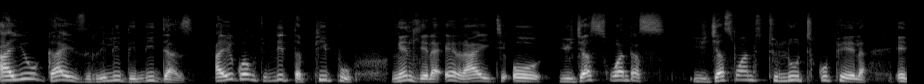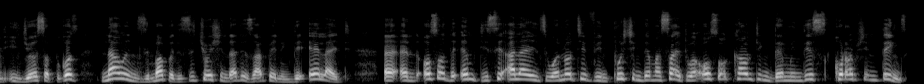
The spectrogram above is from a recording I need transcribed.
Are you guys really the leaders? Are you going to lead the people ngendlela e-right or you just want us you just want to loot kuphela and enjoy yourself. Because now in zimbabwe the situation that is happening the allied uh, and also the mdc alliance were not even pushing them aside we're also counting them in these corruption things.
